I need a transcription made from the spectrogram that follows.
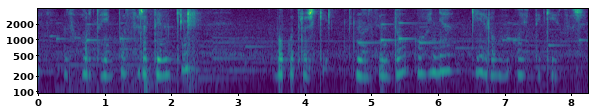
Ось згортуємо посерединки. Збоку трошки підносимо до огня і робимо ось такий зажимчик.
